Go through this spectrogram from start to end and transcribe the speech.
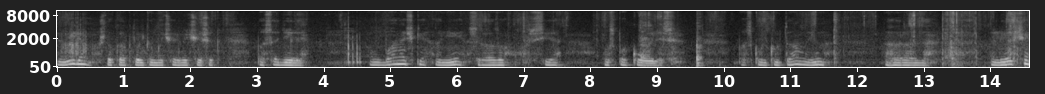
видим, что как только мы червячишек посадили в баночки, они сразу все успокоились, поскольку там им гораздо легче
